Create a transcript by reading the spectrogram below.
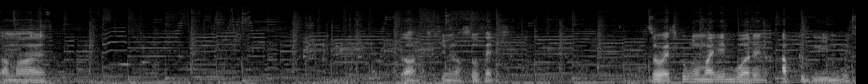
Sag mal. So, das kriegen wir noch so fertig. So, jetzt gucken wir mal eben, wo er denn abgeblieben ist.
